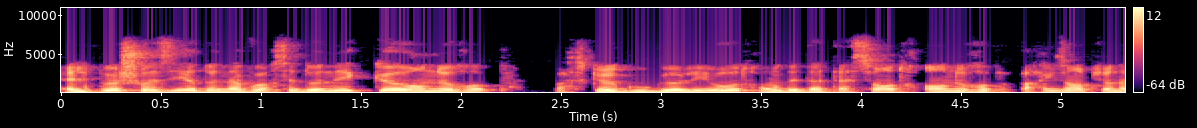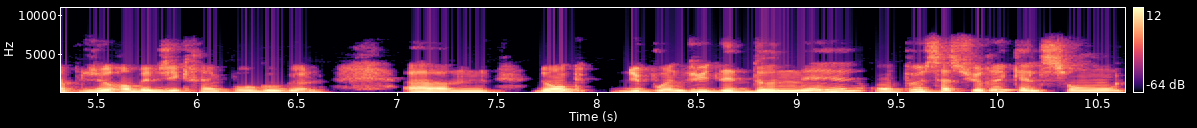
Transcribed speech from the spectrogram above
elle peut choisir de n'avoir ces données qu'en Europe parce que Google et autres ont des data centers en Europe. Par exemple, il y en a plusieurs en Belgique rien que pour Google. Euh, donc, du point de vue des données, on peut s'assurer qu'elles sont,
